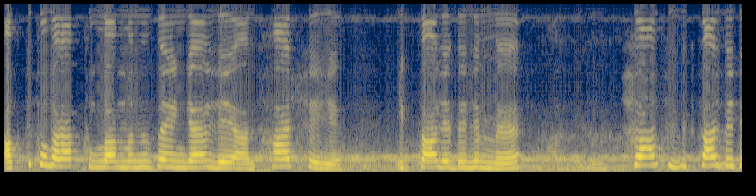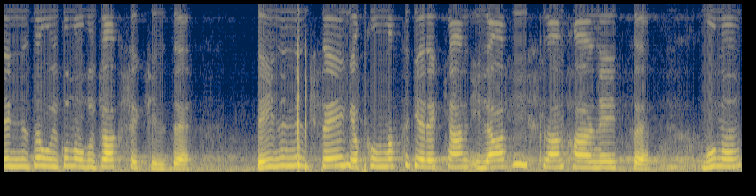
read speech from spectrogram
aktif olarak kullanmanızı engelleyen her şeyi iptal edelim mi? Şu an fiziksel bedeninize uygun olacak şekilde beyninizde yapılması gereken ilahi işlem her neyse bunun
